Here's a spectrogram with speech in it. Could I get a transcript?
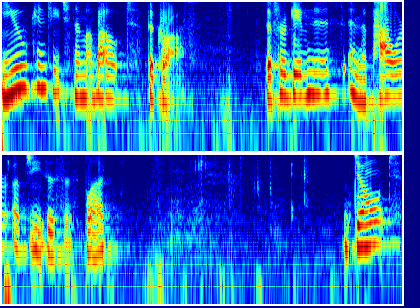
You can teach them about the cross, the forgiveness and the power of Jesus' blood. Don't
